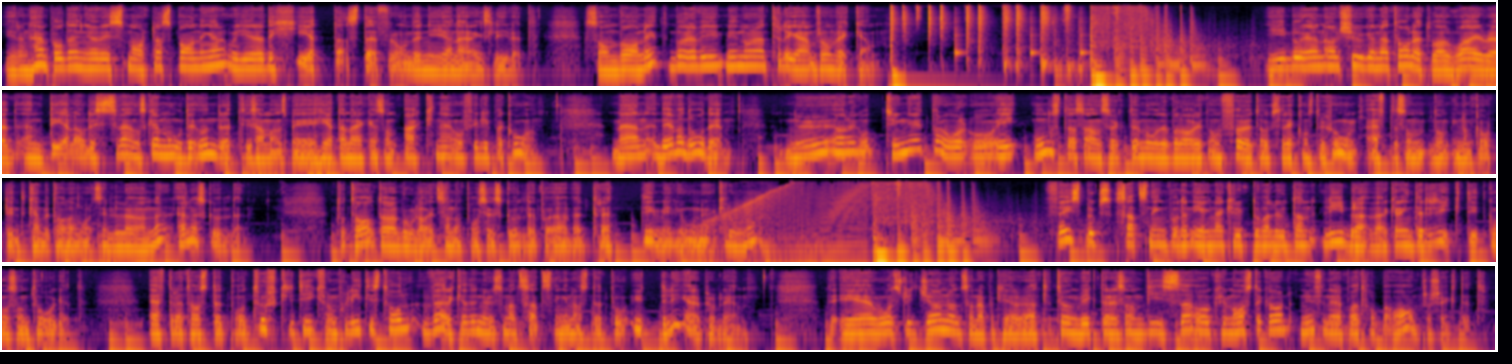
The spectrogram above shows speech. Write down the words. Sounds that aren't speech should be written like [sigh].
I den här podden gör vi smarta spaningar och ger det hetaste från det nya näringslivet. Som vanligt börjar vi med några telegram från veckan. I början av 2000-talet var Wired en del av det svenska modeundret tillsammans med heta märken som Acne och Filippa K. Men det var då det. Nu har det gått tyngre ett par år och i onsdags ansökte moderbolaget om företagsrekonstruktion eftersom de inom kort inte kan betala vare sig löner eller skulder. Totalt har bolaget samlat på sig skulder på över 30 miljoner kronor. Facebooks satsning på den egna kryptovalutan Libra verkar inte riktigt gå som tåget. Efter att ha stött på tuff kritik från politiskt håll verkar det nu som att satsningen har stött på ytterligare problem. Det är Wall Street Journal som rapporterar att tungviktare som Visa och Mastercard nu funderar på att hoppa av projektet.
